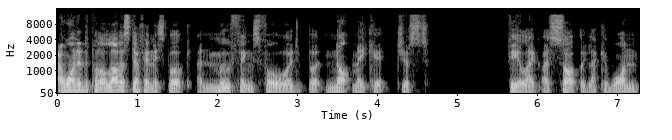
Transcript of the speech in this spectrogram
I wanted to put a lot of stuff in this book and move things forward, but not make it just feel like a sort like a one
